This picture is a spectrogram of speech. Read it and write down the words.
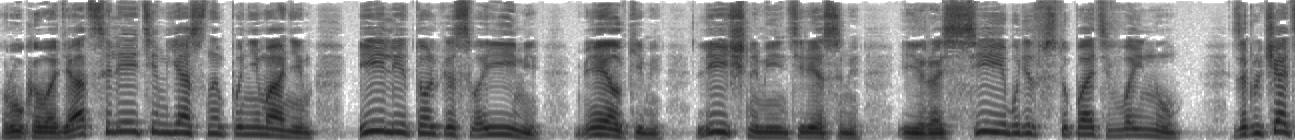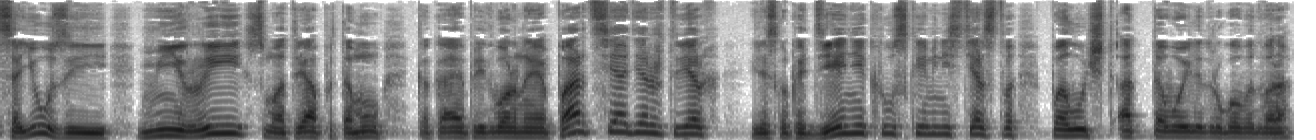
Руководятся ли этим ясным пониманием или только своими мелкими личными интересами? И Россия будет вступать в войну, заключать союзы и миры, смотря по тому, какая придворная партия одержит верх или сколько денег русское министерство получит от того или другого двора.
